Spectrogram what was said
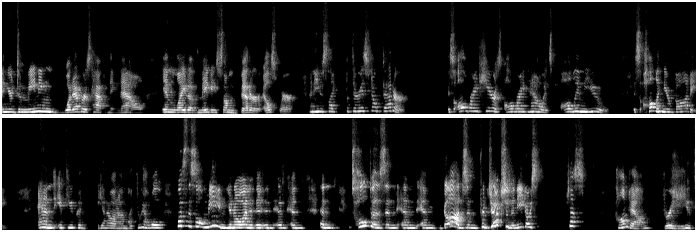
and you're demeaning whatever is happening now in light of maybe some better elsewhere. And he was like, But there is no better. It's all right here. It's all right now. It's all in you. It's all in your body. And if you could, you know, and I'm like, yeah, well, what's this all mean? You know, and and and and, and tulpas and and and gods and projection and egos. Just calm down, breathe,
